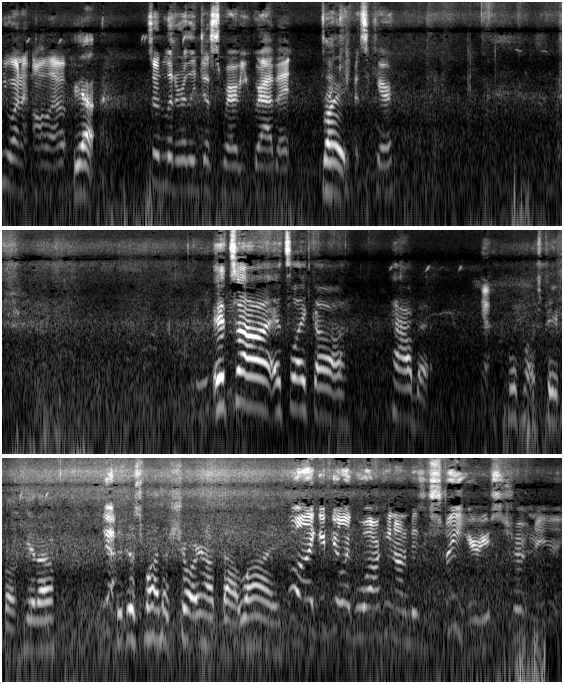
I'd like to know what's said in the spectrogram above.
You want it all out? Yeah. So literally just wherever you grab it. to Right. Keep it secure. It's uh it's like a habit Yeah. with most people, you know? Yeah. You just want to shorten up that line. Well, like if you're like walking on a busy street, you're used to shortening it.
